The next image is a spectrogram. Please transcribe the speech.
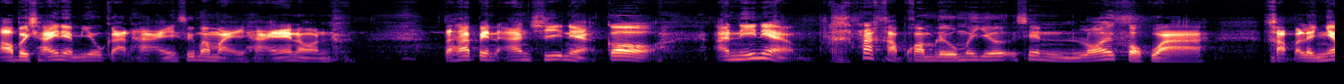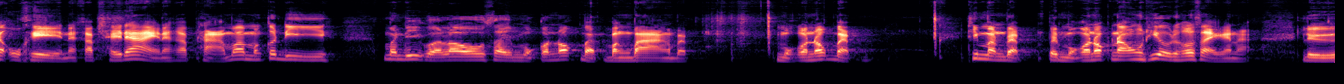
เอาไปใช้เนี่ยมีโอกาสหายซื้อมาใหม่หายแน่นอน แต่ถ้าเป็นอันชิเนี่ยก็ อันนี้เนี่ยถ้าขับความเร็วไม่เยอะ เช่นร้อยกว่าขับอะไรเงี้ยโอเคนะครับใช้ได้นะครับ ถามว่ามันก็ดีมันดีกว่าเราใส่หมวกกันน็อกแบบบางๆ แบบหมวกกันน็อกแบบที่มันแบบเป็นหมวกกันน็อกนักท่องเที่ยวที่เขาใส่กันอะหรือ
